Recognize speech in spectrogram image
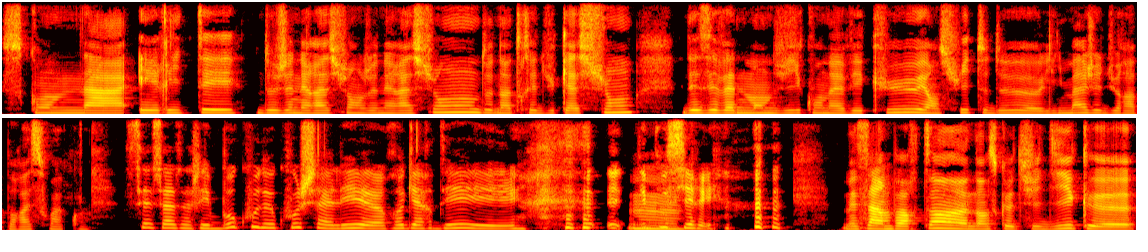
ce qu'on a hérité de génération en génération, de notre éducation, des événements de vie qu'on a vécus et ensuite de l'image et du rapport à soi. Quoi. C'est ça, ça fait beaucoup de couches à aller regarder et, et mmh. Mais c'est important dans ce que tu dis que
